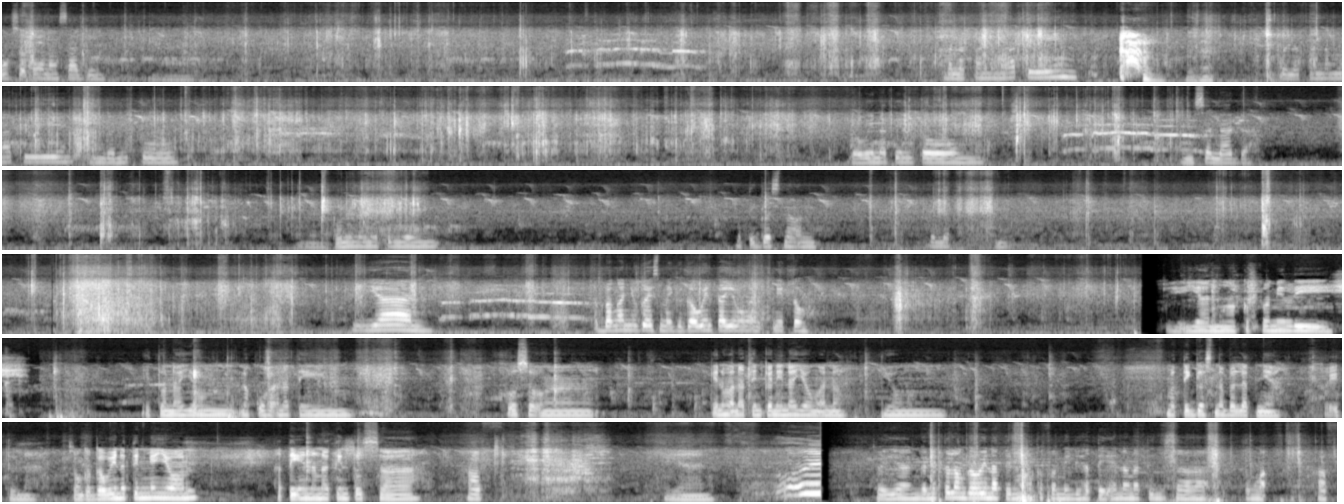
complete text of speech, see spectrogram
Puso tayo ng saging. Balakan lang natin. Balakan lang natin. Ang ganito. Gawin natin tong ensalada. Ayan, kunin lang natin yung matigas na ano. Ayan. Yan. Abangan nyo guys, may gagawin tayo nito. Yan mga ka-family. Ito na yung nakuha nating puso nga kinuha natin kanina yung ano, yung matigas na balat niya. So ito na. So ang gagawin natin ngayon, hatiin lang natin to sa half Ayan. So, ayan. Ganito lang gawin natin mga ka-family. Hatiin lang natin sa tunga. Half.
